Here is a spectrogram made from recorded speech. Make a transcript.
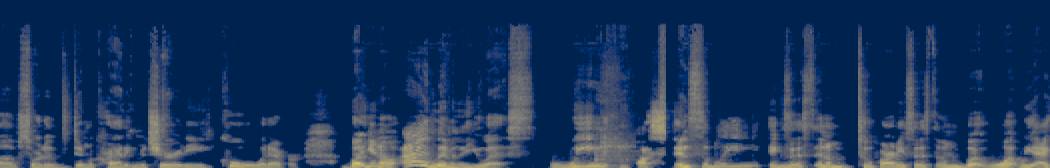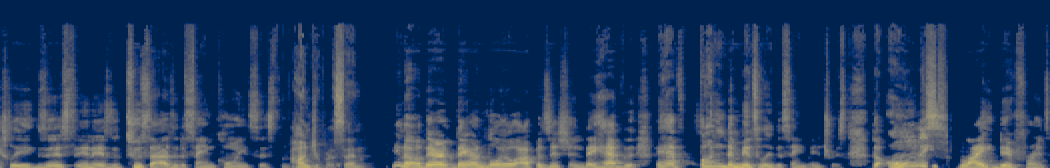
of sort of democratic maturity, cool, whatever. But you know, I live in the US. We ostensibly exist in a two party system, but what we actually exist in is the two sides of the same coin system. 100%. You know, they're they're loyal opposition. They have the they have fundamentally the same interests. The only Yes. slight difference,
